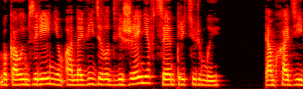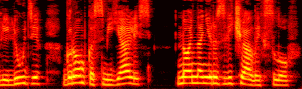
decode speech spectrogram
Боковым зрением она видела движение в центре тюрьмы. Там ходили люди, громко смеялись, но она не различала их слов.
